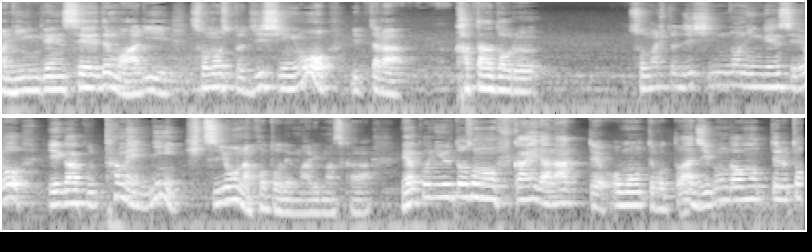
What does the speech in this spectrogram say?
まあ、人間性でもありその人自身を言ったらかたどるその人自身の人間性を描くために必要なことでもありますから逆に言うとその不快だなって思うってことは自分が思ってる通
